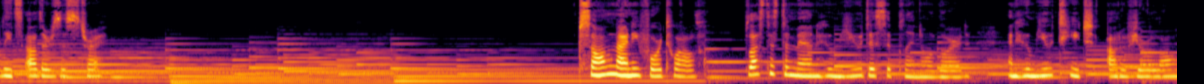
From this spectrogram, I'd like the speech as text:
leads others astray. Psalm 94:12 Blessed is the man whom you discipline, O Lord, and whom you teach out of your law.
